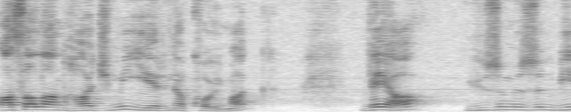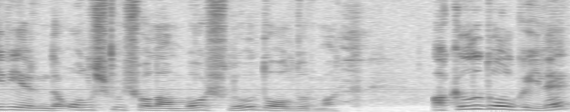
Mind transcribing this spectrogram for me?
azalan hacmi yerine koymak veya yüzümüzün bir yerinde oluşmuş olan boşluğu doldurmak. Akıllı dolgu ile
